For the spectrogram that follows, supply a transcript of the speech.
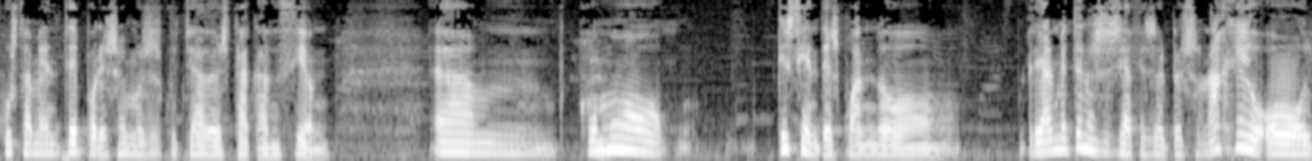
justamente por eso hemos escuchado esta canción. Em, ¿Cómo, qué sientes cuando realmente no sé si haces el personaje o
